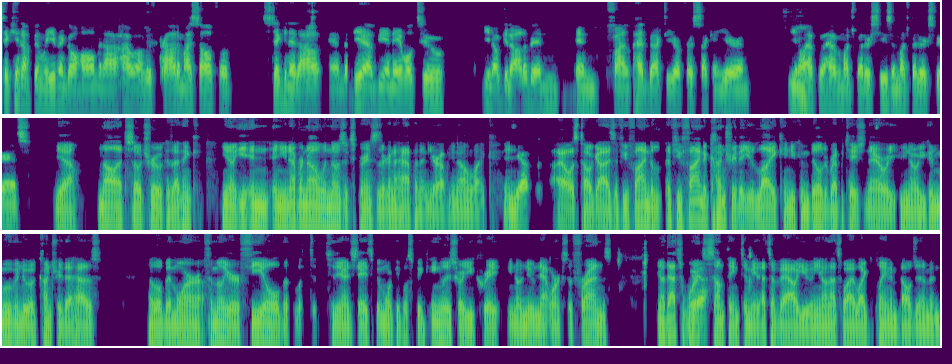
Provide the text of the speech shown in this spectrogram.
to get up and leave and go home, and I, I was proud of myself of sticking it out and yeah, being able to, you know, get out of it and, and find, head back to Europe for a second year and, you know, have, have a much better season, much better experience. Yeah. No, that's so true. Cause I think, you know, and, and you never know when those experiences are going to happen in Europe, you know, like, and yep. I always tell guys if you find a, if you find a country that you like and you can build a reputation there, or you know you can move into a country that has a little bit more familiar feel to, to the United States, but more people speak English, or you create, you know, new networks of friends. You know, that's worth yeah. something to me. That's a value. You know, that's why I liked playing in Belgium and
